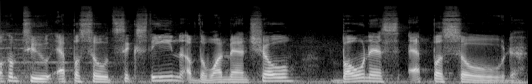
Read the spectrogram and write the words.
Welcome to episode 16 of the One Man Show, bonus episode.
